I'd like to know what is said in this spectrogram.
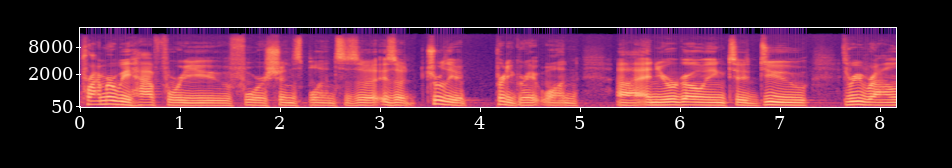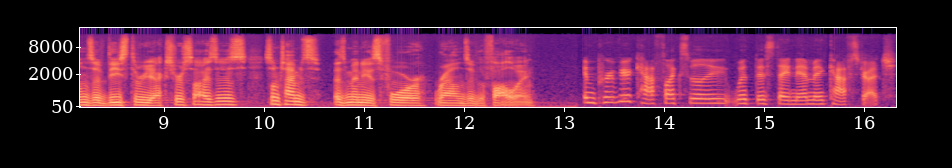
primer we have for you for shin splints is a, is a truly a pretty great one. Uh, and you're going to do three rounds of these three exercises, sometimes as many as four rounds of the following. Improve your calf flexibility with this dynamic calf stretch.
